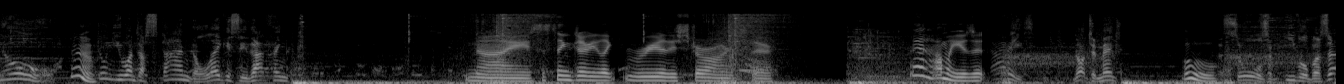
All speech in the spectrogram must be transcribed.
No. Hmm. Don't you understand the legacy that thing? Nice. This thing's gonna be like really strong there. Yeah, I'm gonna use it. Not to mention Ooh. the souls of evil berserk.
